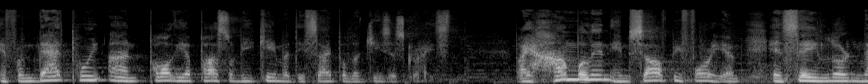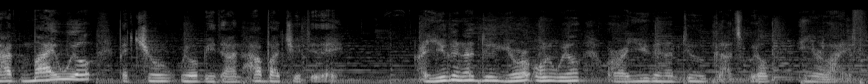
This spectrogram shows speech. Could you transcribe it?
And from that point on, Paul the Apostle became a disciple of Jesus Christ by humbling himself before him and saying, Lord, not my will, but your will be done. How about you today? Are you going to do your own will or are you going to do God's will in your life?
